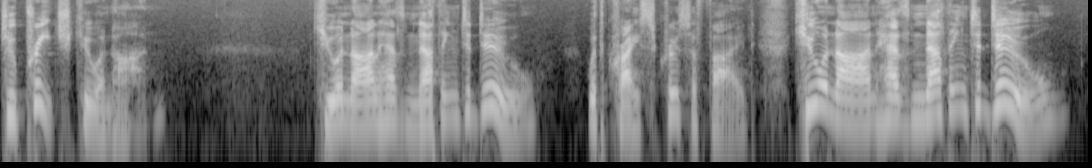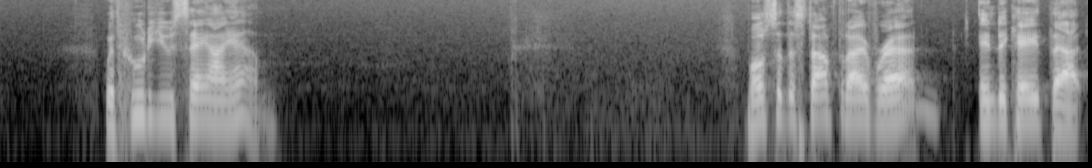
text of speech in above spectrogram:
to preach QAnon. QAnon has nothing to do with Christ crucified. QAnon has nothing to do with who do you say I am. Most of the stuff that I've read indicate that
